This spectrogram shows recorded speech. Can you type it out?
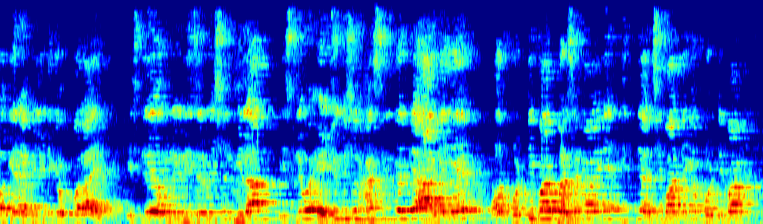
बगैर एबिलिटी के ऊपर आए। इसलिए उन्हें रिजर्वेशन मिला। इसलिए वो एजुकेशन हासिल करके आगे गए और 45 परसेंट वाले ने इतनी अच्छी बात है कि 45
